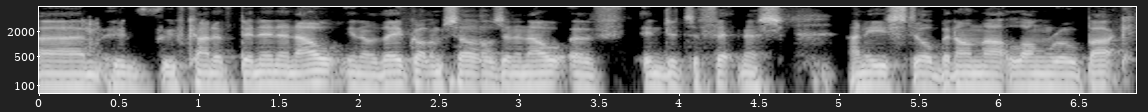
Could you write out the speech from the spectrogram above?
um, who've, who've kind of been in and out. You know, they've got themselves in and out of injured to fitness, and he's still been on that long road back.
